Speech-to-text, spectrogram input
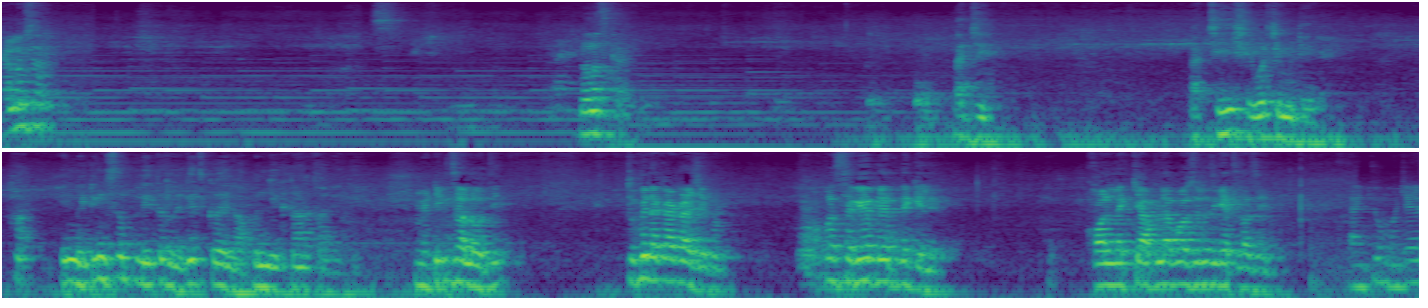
हॅलो सर नमस्कार. आजी आजची ही शेवटची मीटिंग आहे. मीटिंग संपली तर लगेच कळेल आपण जिंकणार का नाही. ते. मीटिंग चालू होती. तुम्ही नका काळजी करू. आपण सगळे प्रयत्न केले. कॉल नक्की आपल्या बाजूनेच घेतला जाईल. थँक्यू म्हणजे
